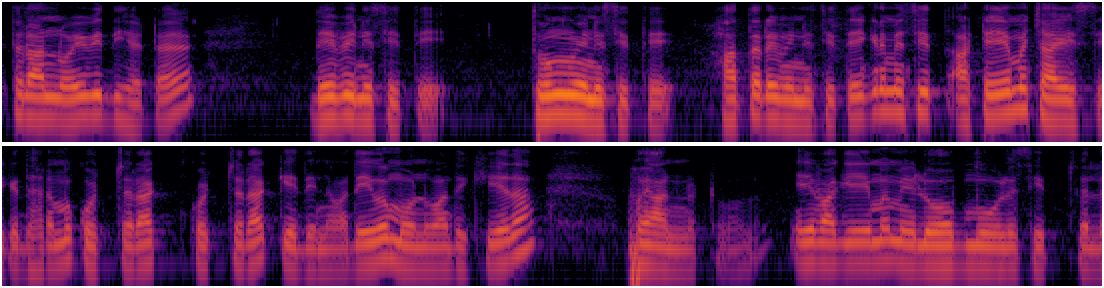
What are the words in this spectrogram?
එතන අන්න ওই විදිහට දෙවෙනි සිතේ, තුන්වෙනි සිතේ, හතරවෙනි සිතේ කියන මේ සිත් අටේම චෛතසික ධර්ම කොච්චරක් කොච්චරක් යෙදෙනවද? ඒව මොනවද කියලා හොයන්නට ඕන. ඒ වගේම මේ ලෝභ මූල සිත්වල,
